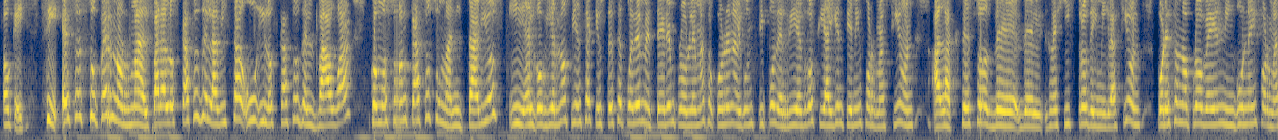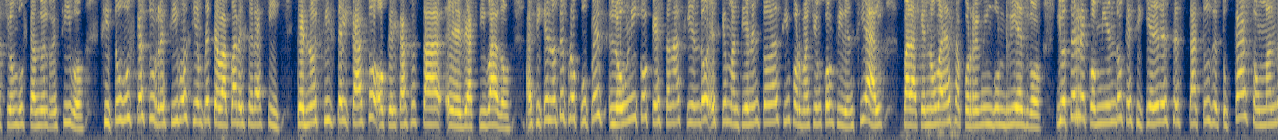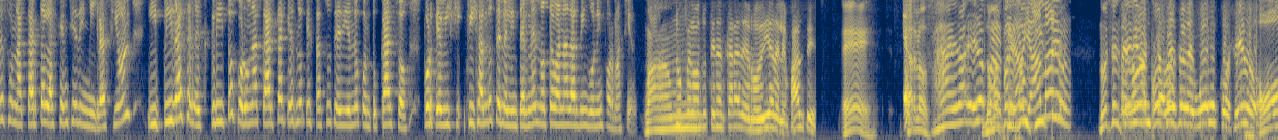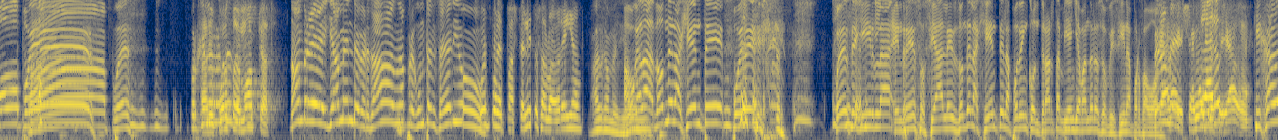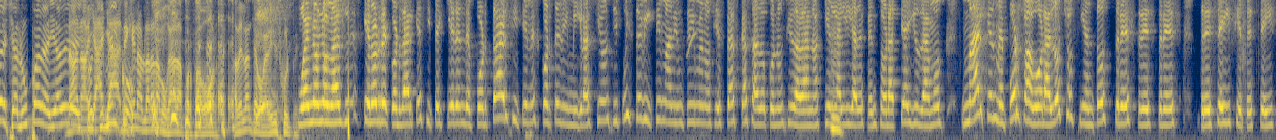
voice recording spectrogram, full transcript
Ok, sí, eso es súper normal. Para los casos de la visa U y los casos del VAWA, como son casos humanitarios y el gobierno piensa que usted se puede meter en problemas o corren algún tipo de riesgo si alguien tiene información al acceso de- del registro de inmigración. Por eso no proveen ninguna información buscando el recibo. Si tú buscas tu recibo, siempre te va a aparecer así, que no existe el caso o que el caso está eh, deactivado. Así que no te preocupes, lo único que están haciendo es que mantienen toda esa información confidencial para que no vayas a correr ningún riesgo. Yo te recomiendo que si quieres ese estatus de tu caso, mandes una carta a la agencia de inmigración y pidas en escrito por una carta qué es lo que está sucediendo con tu caso, porque fijándote en el internet no te van a dar ninguna información. Tú, pelón, tú tienes cara de rodilla de elefante. Eh, Carlos. Ah, era, era Nomás para para eso un llaman. No es en serio la cosa. cabeza de huevo cocido. Oh, pues. Ah, pues. ¿Por qué le Aeropuerto rezas de así? moscas. No, hombre, llamen de verdad, una pregunta en serio. Fue por el pastelito salvadoreño. Válgame Dios. Abogada, ¿dónde la gente puede, puede seguirla en redes sociales? ¿Dónde la gente la puede encontrar también llamándole a su oficina, por favor? Espérame, Claro. Quijada de chalupa de allá de No, no, ya, ya, dejen hablar a la abogada, por favor. Adelante, abogada, disculpe. Bueno, nomás les quiero recordar que si te quieren deportar, si tienes corte de inmigración, si fuiste víctima de un crimen o si estás casado con un ciudadano aquí en la Liga Defensora, te ayudamos. Márquenme, por favor, al 800-333-3676,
